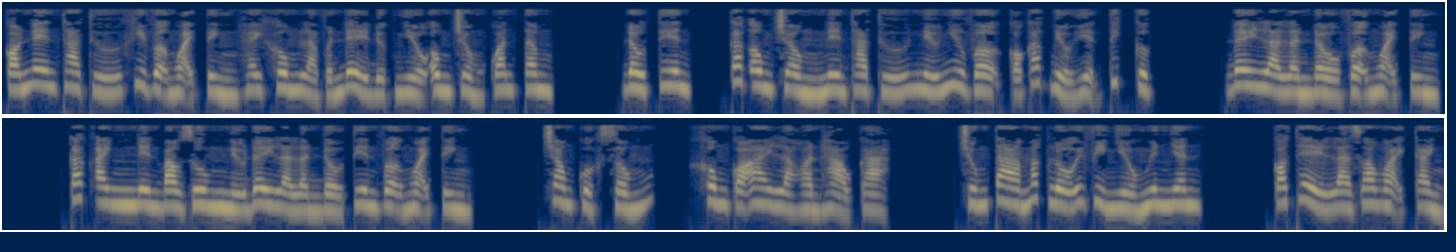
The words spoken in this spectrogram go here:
Có nên tha thứ khi vợ ngoại tình hay không là vấn đề được nhiều ông chồng quan tâm. Đầu tiên, các ông chồng nên tha thứ nếu như vợ có các biểu hiện tích cực. Đây là lần đầu vợ ngoại tình. Các anh nên bao dung nếu đây là lần đầu tiên vợ ngoại tình. Trong cuộc sống, không có ai là hoàn hảo cả. Chúng ta mắc lỗi vì nhiều nguyên nhân. Có thể là do ngoại cảnh.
